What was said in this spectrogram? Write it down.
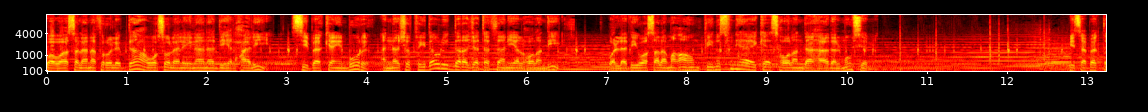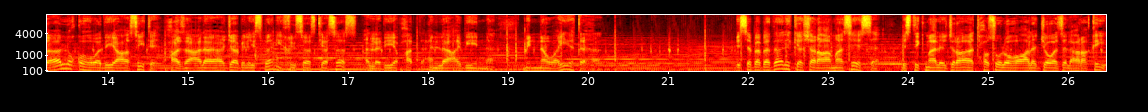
وواصل نثر الإبداع وصولا إلى ناديه الحالي سيباكاين بورغ الناشط في دوري الدرجة الثانية الهولندي والذي وصل معهم في نصف نهائي كأس هولندا هذا الموسم. بسبب تألقه وذيع صيته حاز على إعجاب الإسباني خيساس كاساس الذي يبحث عن لاعبين من نوعيتها. بسبب ذلك شرع ماسيس باستكمال إجراءات حصوله على الجواز العراقي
